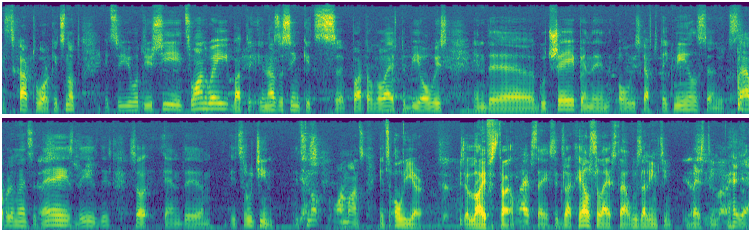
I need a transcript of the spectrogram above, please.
it's hard work. It's not. It's you, what you see. It's one way, but another thing. It's uh, part of the life to be always in the good shape and then always have to take meals and supplements and this, this, this. So and um, it's routine. It's Yes. not one month. It's all year. It's a lifestyle. Lifestyle, it's exact healthy lifestyle with Olimp team, Yes, best team. yeah.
